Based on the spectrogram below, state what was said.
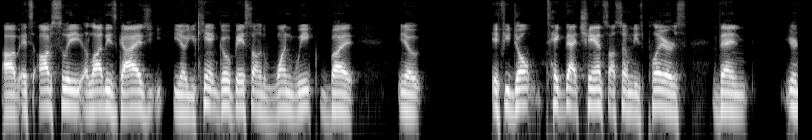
Um, it's obviously a lot of these guys. You, you know, you can't go based on one week, but you know, if you don't take that chance on some of these players, then you're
